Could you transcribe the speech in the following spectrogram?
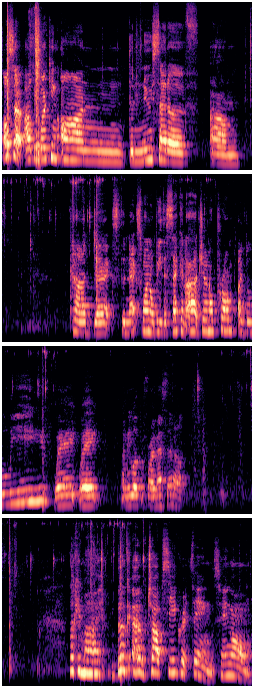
Also, I'll be working on the new set of um, card decks. The next one will be the second art journal prompt, I believe. Wait, wait. Let me look before I mess that up. Look in my book of top secret things. Hang on,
